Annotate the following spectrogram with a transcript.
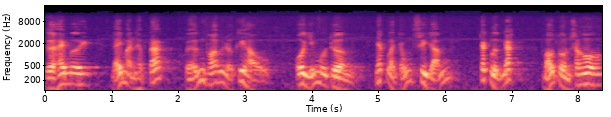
G20 đẩy mạnh hợp tác về ứng phó biến đổi khí hậu, ô nhiễm môi trường, nhất là chống suy giảm chất lượng đất, bảo tồn san hô,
